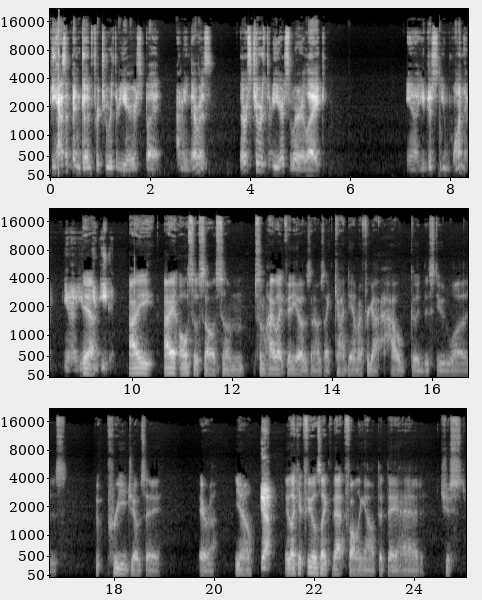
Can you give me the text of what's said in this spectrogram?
He hasn't been good for two or three years, but I mean there was there was two or three years where like you know you just you want him. You know you Yeah. you need him. I I also saw some some highlight videos and I was like, God damn, I forgot how good this dude was pre Jose era. You know? Yeah. It, like it feels like that falling out that they had just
